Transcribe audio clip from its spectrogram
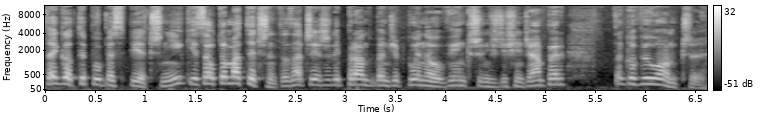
Tego typu bezpiecznik jest automatyczny. To znaczy, jeżeli prąd będzie płynął większy niż 10 amper, to go wyłączy.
